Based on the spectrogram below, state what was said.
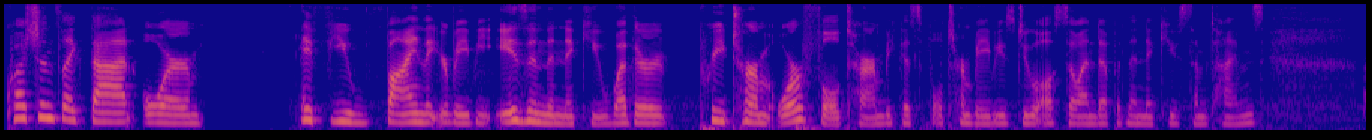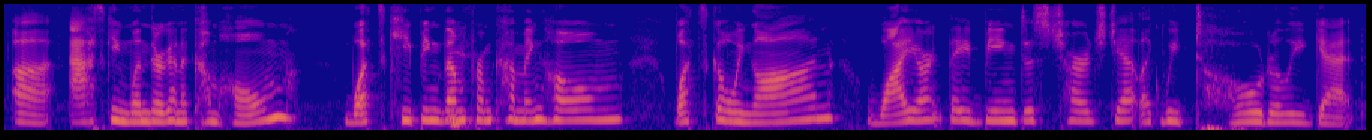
questions like that, or if you find that your baby is in the NICU, whether preterm or full term, because full term babies do also end up in the NICU sometimes, uh, asking when they're going to come home. What's keeping them mm. from coming home? What's going on? Why aren't they being discharged yet? Like, we totally get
